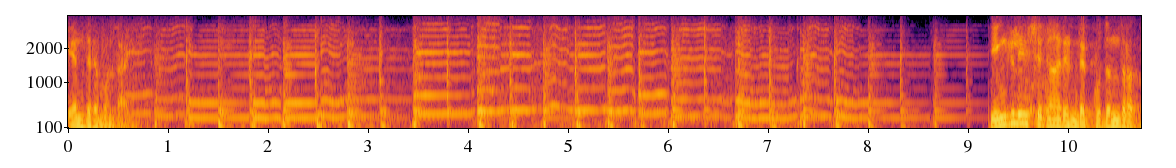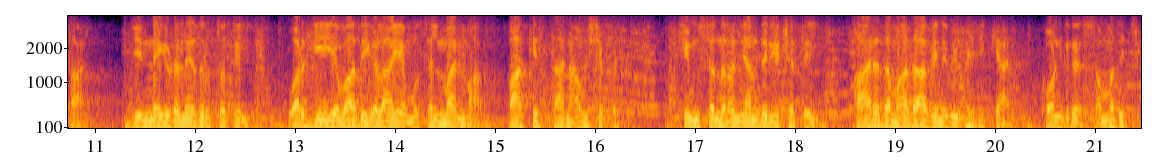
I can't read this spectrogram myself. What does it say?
കേന്ദ്രമുണ്ടായി. ഇംഗ്ലീഷുകാരന്റെ കുതന്ത്രത്താൽ ജിന്നയുടെ നേതൃത്വത്തിൽ വർഗീയവാദികളായ മുസൽമാന്മാർ പാകിസ്ഥാൻ ആവശ്യപ്പെട്ടു. ഹിംസ നിറഞ്ഞ അന്തരീക്ഷത്തിൽ ഭാരതമാതാവിനെ വിഭജിക്കാൻ കോൺഗ്രസ് സമ്മതിച്ചു.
